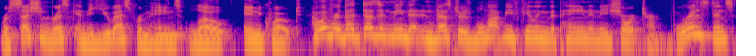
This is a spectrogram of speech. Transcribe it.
recession risk in the US remains low, end quote. However, that doesn't mean that investors will not be feeling the pain in the short term. For instance,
